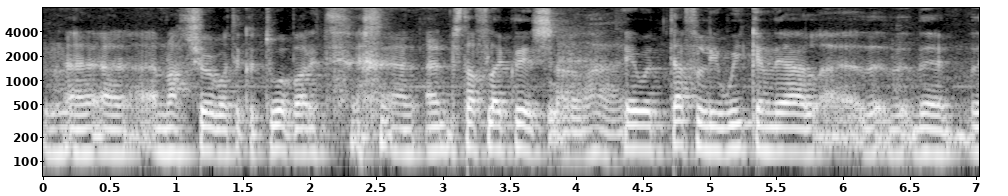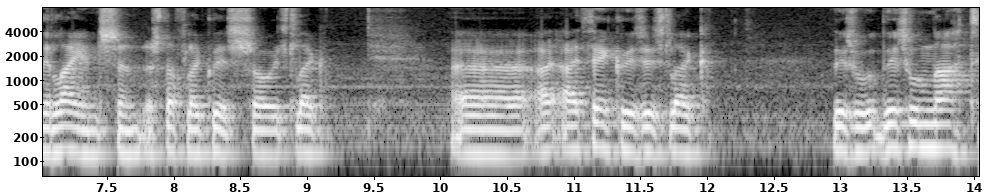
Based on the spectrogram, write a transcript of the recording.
Mhm. uh, I'm not sure what they could do about it, and, and stuff like this. Not a lot. It would definitely weaken the, uh, the, the, the alliance and stuff like this. So it's like, uh, I, I think this is like, this will this will not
